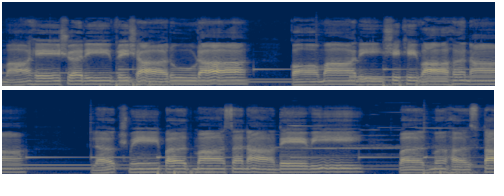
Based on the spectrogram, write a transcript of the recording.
माहेश्वरी वृषारूढा कौमारी शिखिवाहना लक्ष्मीपद्मासना देवी पद्महस्ता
